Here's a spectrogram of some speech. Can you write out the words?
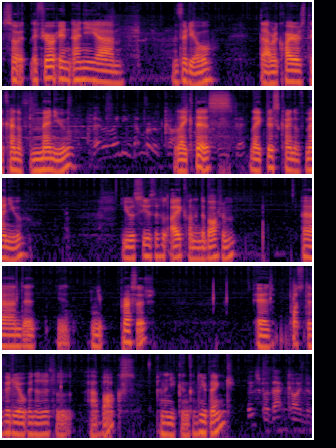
So if you're in any um, video that requires the kind of menu, like this, like this kind of menu, you will see this little icon in the bottom, and it, you, you press it, it puts the video in a little uh, box, and then you can continue playing it. It's for that kind of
